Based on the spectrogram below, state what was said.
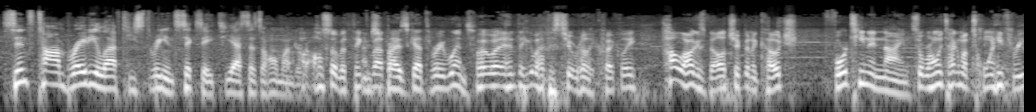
Since Tom Brady left, he's 3 and 6 ATS as a home underdog. Also, but think I'm about surprised that. he's got three wins. Wait, wait, and think about this too, really quickly. How long has Belichick been a coach? 14 and 9. So we're only talking about 23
